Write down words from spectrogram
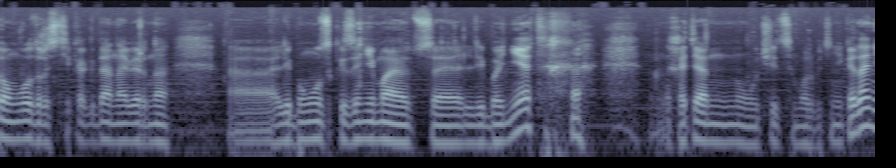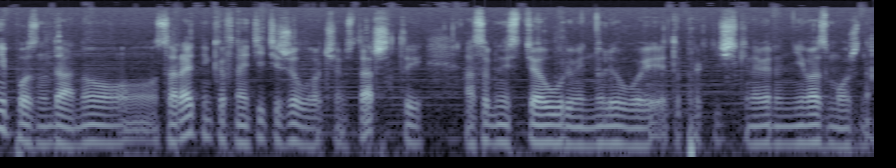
том возрасте, когда, наверное, а, либо музыкой занимаются, либо нет. Хотя, ну, учиться, может быть, никогда не поздно, да, но соратников найти тяжело. Чем старше ты, особенно если у тебя уровень нулевой, это практически, наверное, невозможно.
